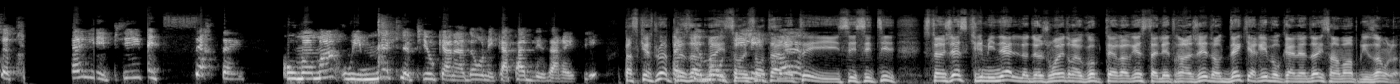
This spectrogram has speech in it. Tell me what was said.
se traîne les pieds? Pour être certain qu'au moment où ils mettent le pied au Canada, on est capable de les arrêter? Parce que là, Parce que présentement, ils sont, ils arrêtés. C'est, un geste criminel là, de joindre un groupe terroriste à l'étranger. Donc, dès qu'ils arrivent au Canada, ils s'en vont en prison. Là.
